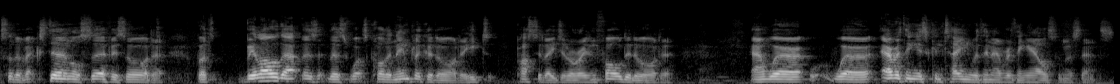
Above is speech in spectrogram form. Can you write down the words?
sort of external surface order. But below that, there's, there's what's called an implicate order. He postulated, or enfolded order, and where where everything is contained within everything else, in a sense.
